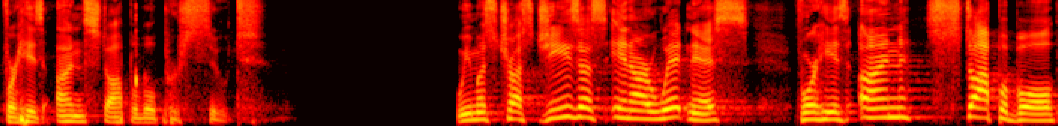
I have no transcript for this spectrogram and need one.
for his unstoppable pursuit. We must trust Jesus in our witness for his unstoppable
